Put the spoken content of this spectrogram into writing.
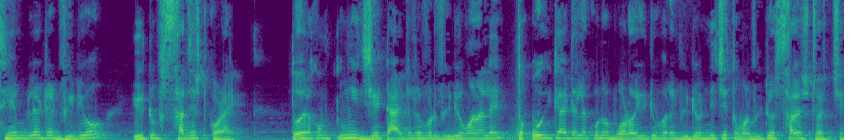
same related video YouTube suggest করায়। তো এরকম তুমি যে টাইটেলের উপর ভিডিও বানালে, তো ওই টাইটেলে কোনো বড় ইউটিউবারের ভিডিওর নিচে তোমার ভিডিও সাজেস্ট হচ্ছে।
